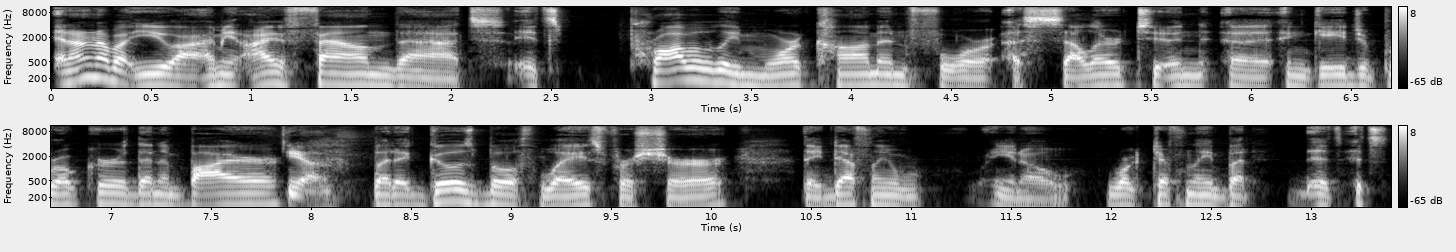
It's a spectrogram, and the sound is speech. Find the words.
and I don't know about you, I mean, I've found that it's probably more common for a seller to uh, engage a broker than a buyer. Yeah. But it goes both ways for sure. They definitely you know work differently but it's, it's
